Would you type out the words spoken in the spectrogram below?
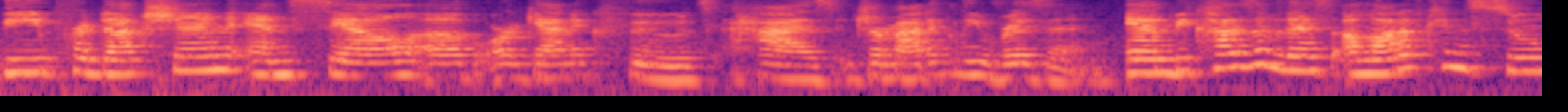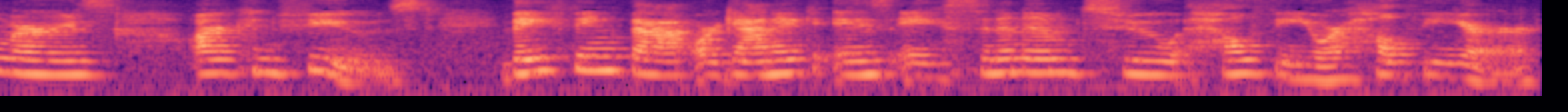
the production and sale of organic foods has dramatically risen. And because of this, a lot of consumers are confused they think that organic is a synonym to healthy or healthier.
